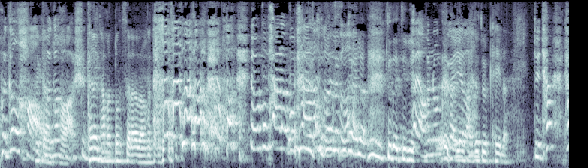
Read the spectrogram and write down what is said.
会更好，会更更好，是的。看见他们冻死了，然后他们他们不拍了，不拍了，冷死拍了。了，就在这边拍两分钟可以了拍两分钟就可以了。对他，他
